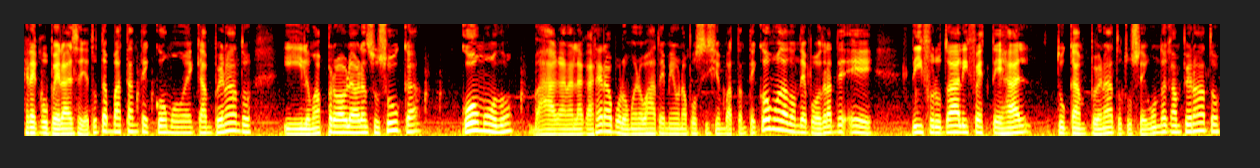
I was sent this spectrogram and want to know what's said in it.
recuperarse. Ya tú estás bastante cómodo en el campeonato y lo más probable ahora en Suzuka, cómodo, vas a ganar la carrera, por lo menos vas a tener una posición bastante cómoda donde podrás eh, disfrutar y festejar tu campeonato, tu segundo campeonato.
